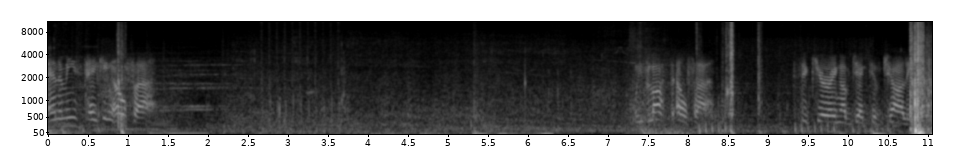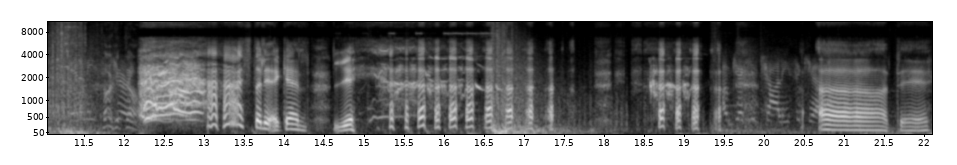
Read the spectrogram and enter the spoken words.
Enemies taking Alpha. We've lost Alpha. Securing objective Charlie. Enemy Target securing. down. Still it again. Yeah. Objective Charlie secure. Ah dear.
